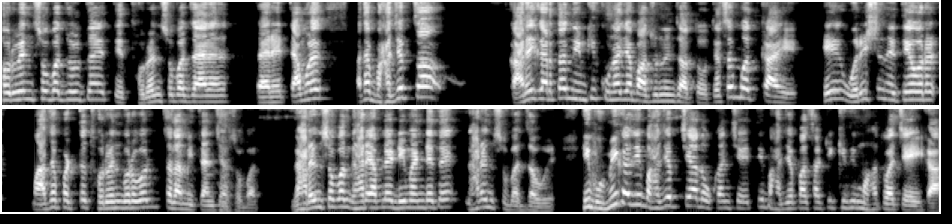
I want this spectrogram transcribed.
थोरवेंसोबत जुळतंय ते थोरवेंसोबत जायला तयार आहे. त्यामुळे आता भाजपचा कार्यकर्ता नेमकी कुणाच्या बाजूने जातो? त्याचं मत काय आहे? हे वरिष्ठ नेतेवर माझं पटतं थोरवेंबरोबर. चला मी त्यांच्यासोबत. घारेंसोबत घारे आपल्या डिमांड देते घारेंसोबत जाऊया. ही भूमिका जी भाजपच्या लोकांची आहे ती भाजपासाठी किती महत्वाची आहे का?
